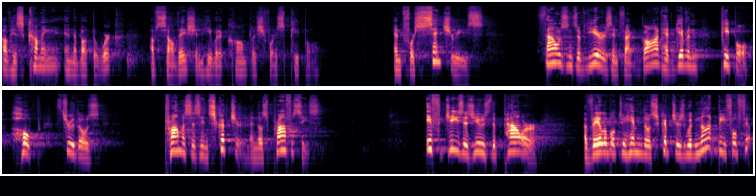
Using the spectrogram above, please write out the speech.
of his coming and about the work of salvation he would accomplish for his people. And for centuries, thousands of years, in fact, God had given people hope through those promises in Scripture and those prophecies. If Jesus used the power available to him, those scriptures would not be fulfilled.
